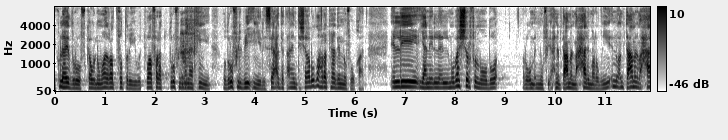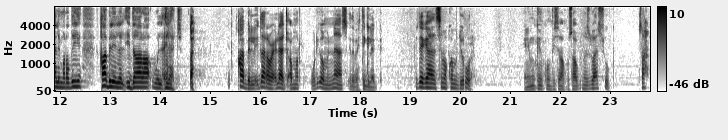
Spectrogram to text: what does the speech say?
كل هاي الظروف كونه مرض فطري وتوافرت الظروف المناخية والظروف البيئية اللي ساعدت على انتشاره ظهرت هذه النفوقات. اللي يعني المبشر في الموضوع رغم إنه في إحنا بنتعامل مع حالة مرضية إنه نتعامل مع حالة مرضية قابلة للإدارة والعلاج. طيب قابل للإدارة والعلاج أمر واليوم الناس إذا بتقلق بتلقى هذا السمك وين بده يروح؟ يعني ممكن يكون في سمك مصاب وتنزلوه على السوق صح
